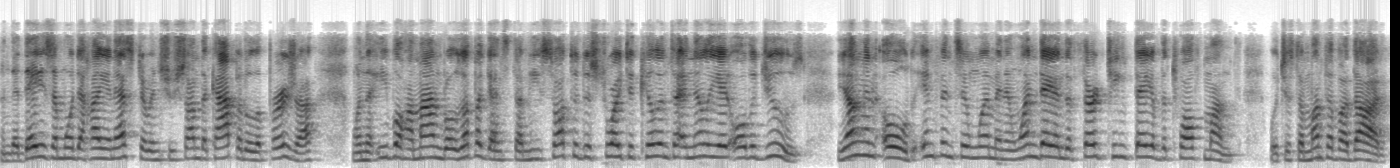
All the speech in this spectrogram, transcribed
in the days of Mordechai and Esther in Shushan, the capital of Persia, when the evil Haman rose up against them, he sought to destroy, to kill, and to annihilate all the Jews, young and old, infants and women, in one day on the thirteenth day of the twelfth month, which is the month of Adar,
